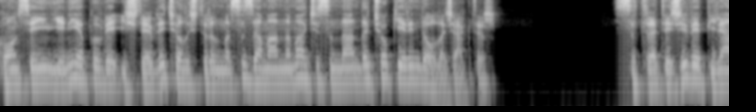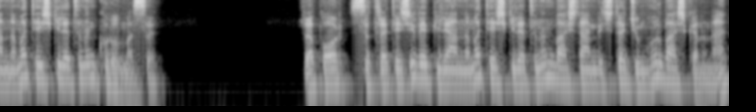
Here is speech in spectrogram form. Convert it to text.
Konseyin yeni yapı ve işlevle çalıştırılması zamanlama açısından da çok yerinde olacaktır. Strateji ve Planlama Teşkilatı'nın kurulması Rapor, Strateji ve Planlama Teşkilatı'nın başlangıçta Cumhurbaşkanı'na,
